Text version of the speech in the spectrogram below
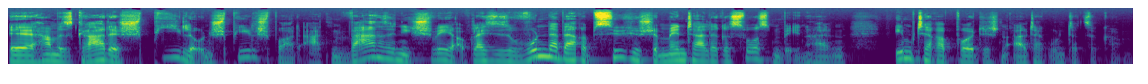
äh, haben es gerade Spiele und Spielsportarten wahnsinnig schwer, obgleich sie so wunderbare psychische, mentale Ressourcen beinhalten, im therapeutischen Alltag unterzukommen.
